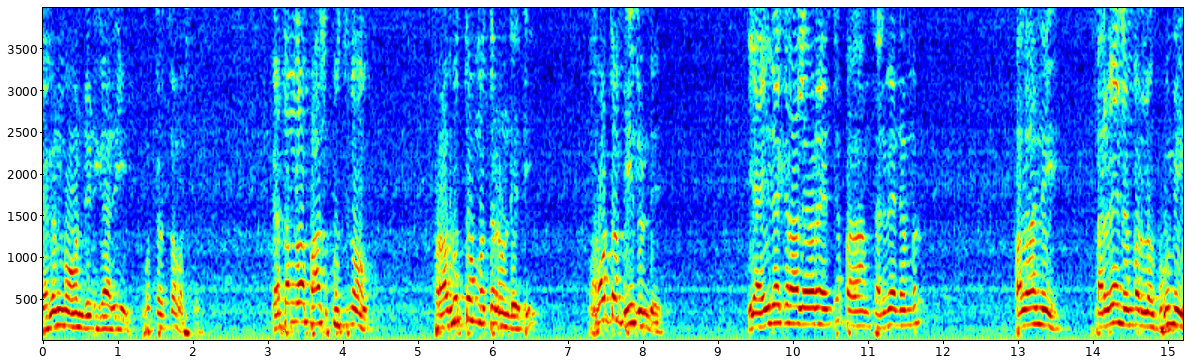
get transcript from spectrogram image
జగన్మోహన్ రెడ్డి గారి ఫోటోతో వస్తుంది. గతంలో పాస్ పుస్తకం ప్రభుత్వం ముద్ర ఉండేది ఫోటో మీద ఉండేది. ఈ ఐదు ఎకరాలు ఎవరంటే పలానా సర్వే నెంబర్ పలాని సర్వే నెంబర్లో భూమి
